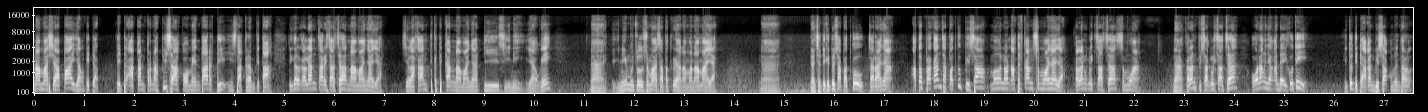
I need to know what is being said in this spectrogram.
Nama siapa yang tidak tidak akan pernah bisa komentar di Instagram kita. Tinggal kalian cari saja namanya ya silahkan ketikkan namanya di sini ya oke? Nah ini muncul semua sahabatku ya nama-nama ya. Nah nah jadi gitu sahabatku caranya. Atau bahkan sahabatku bisa menonaktifkan semuanya ya. Kalian klik saja semua. Nah kalian bisa klik saja orang yang anda ikuti. Itu tidak akan bisa komentar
